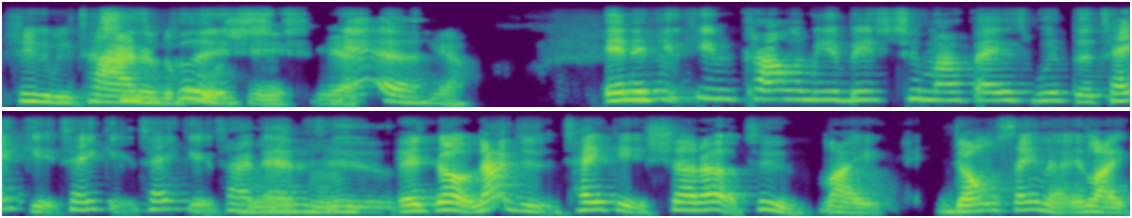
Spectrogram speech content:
she could be tired of the pushed. bullshit. Yeah. Yeah. Yeah. And if you keep calling me a bitch to my face with the take it, take it, take it type Mhm. attitude, And no, not just take it, shut up too. Like, don't say nothing. Like,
